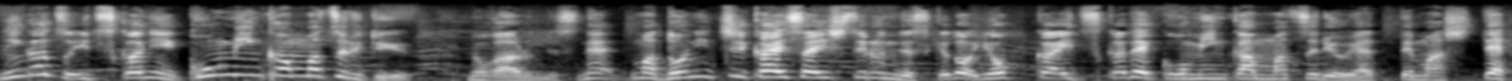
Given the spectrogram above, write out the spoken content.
2月5日に公民館祭りというのがあるんですね。まあ土日開催してるんですけど、4日5日で公民館祭りをやってまして、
